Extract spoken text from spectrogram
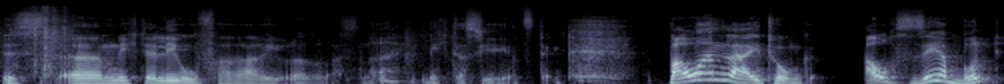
ist ähm, nicht der Lego Ferrari oder sowas. Ne? Nicht, dass ihr jetzt denkt. Bauanleitung, auch sehr bunt.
